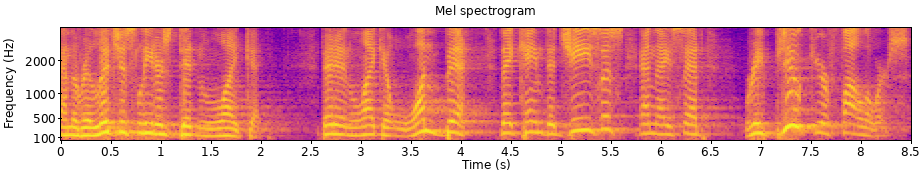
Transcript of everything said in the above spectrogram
And the religious leaders didn't like it. They didn't like it one bit. They came to Jesus and they said, Rebuke your followers.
